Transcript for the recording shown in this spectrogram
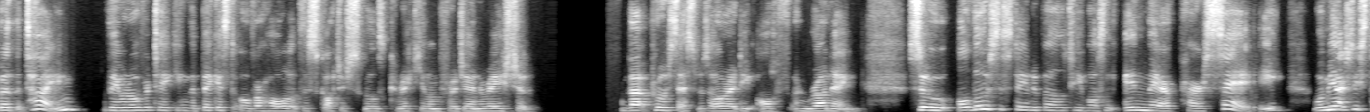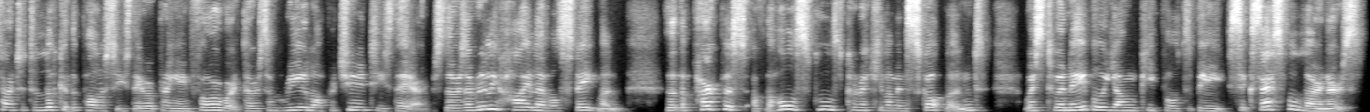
But at the time, they were overtaking the biggest overhaul of the Scottish schools curriculum for a generation that process was already off and running. So, although sustainability wasn't in there per se, when we actually started to look at the policies they were bringing forward, there were some real opportunities there. So, there was a really high level statement that the purpose of the whole schools curriculum in Scotland was to enable young people to be successful learners,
